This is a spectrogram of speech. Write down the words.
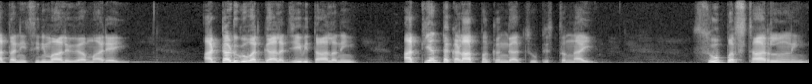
అతని సినిమాలుగా మారాయి. అట్టడుగు వర్గాల జీవితాలని అత్యంత కళాత్మకంగా చూపిస్తున్నాయి. సూపర్ స్టార్లని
